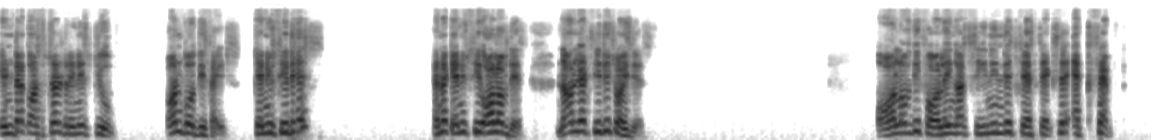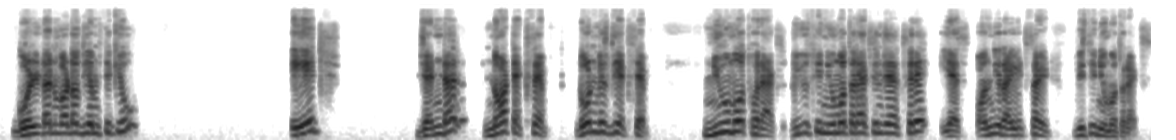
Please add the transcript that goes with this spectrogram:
intercostal drainage tube on both the sides. Can you see this? And can you see all of this? Now let's see the choices all of the following are seen in this chest x-ray except golden word of the MCQ, age, gender, not except. Don't miss the except. Pneumothorax. Do you see pneumothorax in the X-ray? Yes. On the right side, we see pneumothorax.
